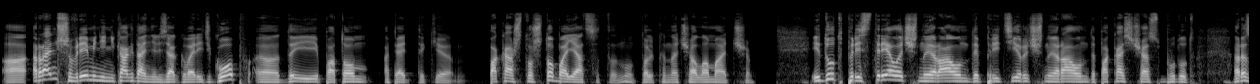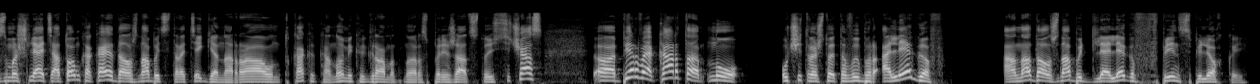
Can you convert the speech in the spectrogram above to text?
Э, раньше времени никогда нельзя говорить гоп, э, да и потом, опять-таки, пока что что бояться-то? Ну, только начало матча. Идут пристрелочные раунды, притирочные раунды. Пока сейчас будут размышлять о том, какая должна быть стратегия на раунд, как экономикой грамотно распоряжаться. То есть сейчас э, первая карта, ну, учитывая, что это выбор Олегов, она должна быть для Олегов, в принципе, легкой.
